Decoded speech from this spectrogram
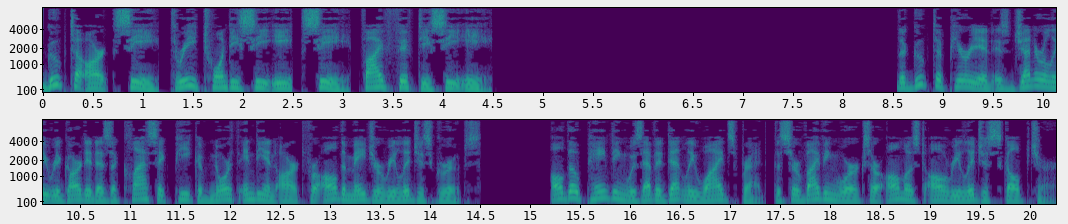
Gupta art c. 320 CE, c. 550 CE The Gupta period is generally regarded as a classic peak of North Indian art for all the major religious groups. Although painting was evidently widespread, the surviving works are almost all religious sculpture.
